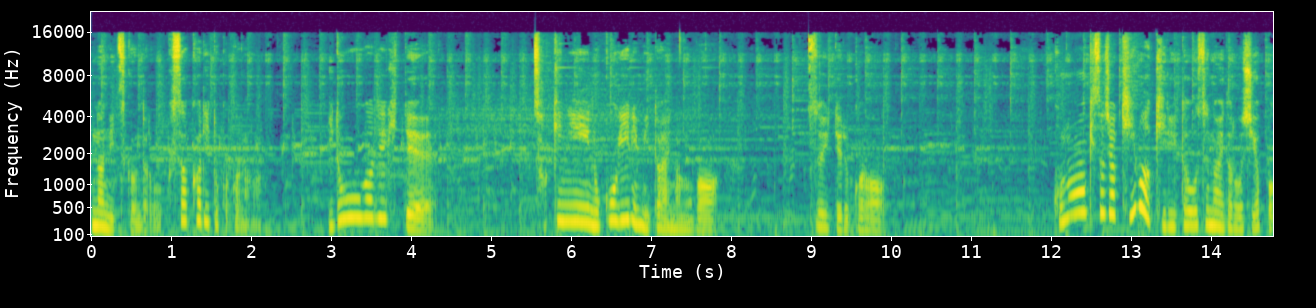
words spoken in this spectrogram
何に使うんだろう？草刈りとかかな？移動ができて先にノコギリみたいなのがついてるからこの大きさじゃ木は切り倒せないだろうしやっぱ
